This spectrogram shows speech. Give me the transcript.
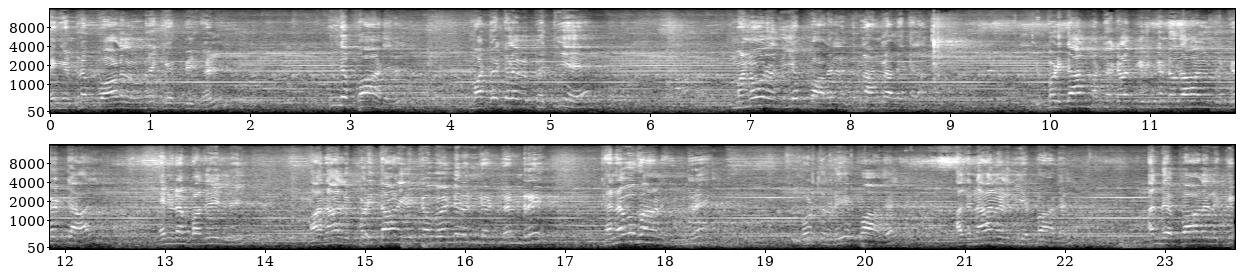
என்கின்ற பாடல் ஒன்றை கேட்பீர்கள். இந்த பாடல் மட்டக்களவை பற்றிய மனோரதிய பாடல் என்று நாங்கள் அழைக்கலாம். இப்படித்தான் மட்டக்களப்பு இருக்கின்றதா என்று கேட்டால் என்னிடம் பதிலில்லை ஆனால் இப்படித்தான் இருக்க வேண்டும் என்று கனவு காணுகின்ற ஒருத்தருடைய பாடல். அது நான் எழுதிய பாடல். அந்த பாடலுக்கு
